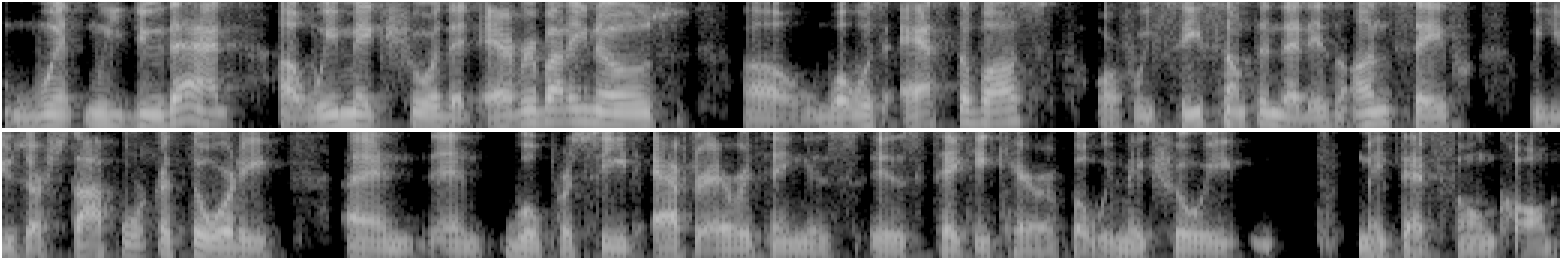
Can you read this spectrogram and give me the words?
When we do that, uh, we make sure that everybody knows uh, what was asked of us, or if we see something that is unsafe, we use our stop work authority and and we'll proceed after everything is is taken care of. But we make sure we make that phone call.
